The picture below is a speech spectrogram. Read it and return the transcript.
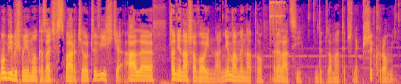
Moglibyśmy im okazać wsparcie oczywiście, ale to nie nasza wojna, nie mamy na to relacji dyplomatycznej. Przykro mi.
